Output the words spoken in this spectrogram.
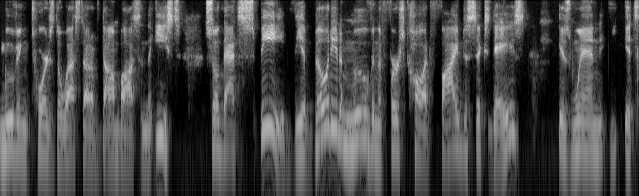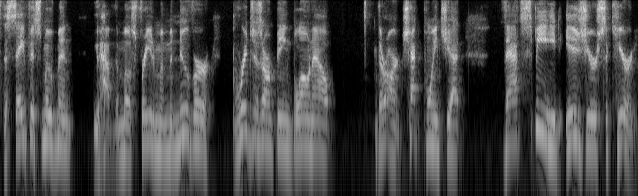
moving towards the west out of Donbass in the east. So that speed, the ability to move in the first call at five to six days, is when it's the safest movement. You have the most freedom of maneuver. Bridges aren't being blown out. There aren't checkpoints yet. That speed is your security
